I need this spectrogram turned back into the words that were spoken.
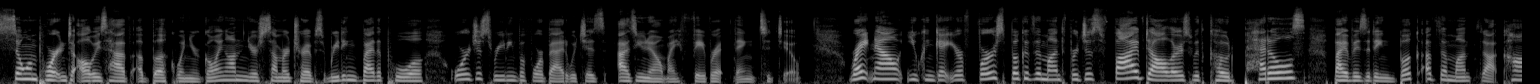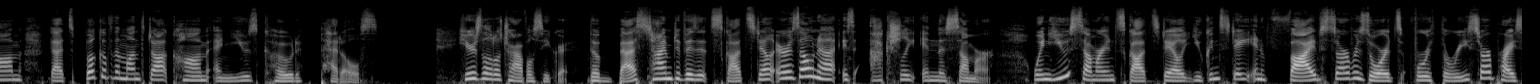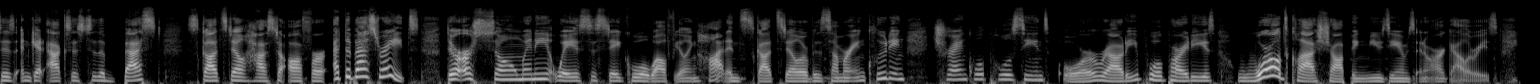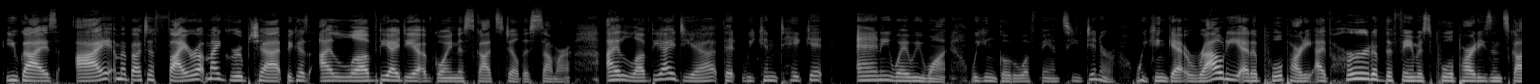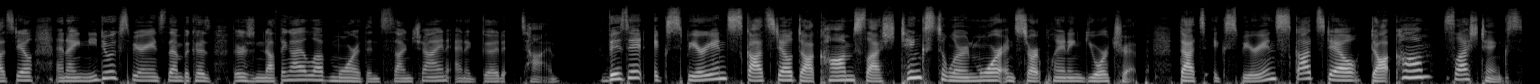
so important to always have a book when you're going on your summer trips, reading by the pool, or just reading before bed, which is, as you know, my favorite thing to do. Right now, you can get your first book of the month for just $5 with code PETALS by visiting bookofthemonth.com. That's bookofthemonth.com and use code PETALS. Here's a little travel secret The best time to visit Scottsdale, Arizona is actually in the summer. When you summer in Scottsdale, you can stay in five star resorts for three star prices and get access to the best Scottsdale has to offer at the best rates. There are so many ways to stay cool while feeling hot in Scottsdale over the summer, including tranquil pool scenes or rowdy pool parties, world class shopping, museums, and art galleries. You guys, I am about to fire up my group chat because I love the idea of going to Scottsdale this summer. I love the idea that we can take it any way we want. We can go to a fancy dinner. We can get rowdy at a pool party. I've heard of the famous pool parties in Scottsdale and I need to experience them because there's nothing I love more than sunshine and a good time. Visit experiencescottsdale.com slash tinx to learn more and start planning your trip. That's experiencescottsdale.com slash tinx.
